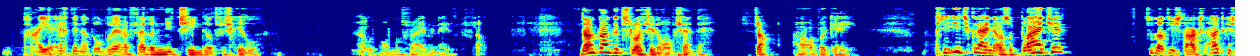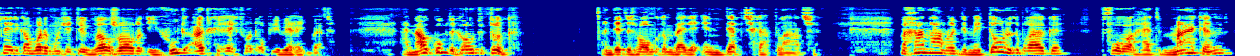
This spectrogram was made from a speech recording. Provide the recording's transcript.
Dat ga je echt in het ontwerp verder niet zien, dat verschil. Oh, 195, zo. Dan kan ik het slotje erop zetten. Zo, hoppakee. Als hij iets kleiner als een plaatje, zodat die straks uitgesneden kan worden, moet je natuurlijk wel zorgen dat die goed uitgericht wordt op je werkbed. En nou komt de grote truc. En dit is waarom ik hem bij de in-depth ga plaatsen. We gaan namelijk de methode gebruiken voor het maken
